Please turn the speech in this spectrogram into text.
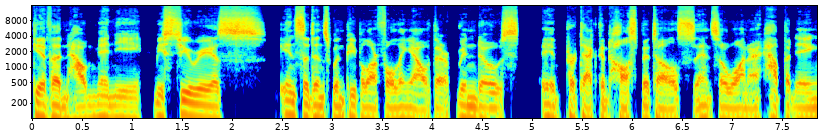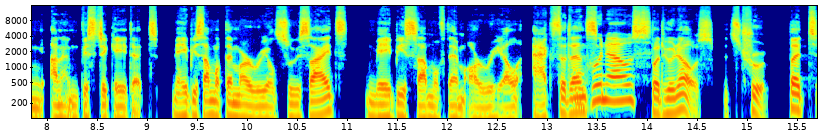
given how many mysterious incidents when people are falling out their windows in protected hospitals and so on are happening uninvestigated. Maybe some of them are real suicides. Maybe some of them are real accidents. Who knows? But who knows? It's true. But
